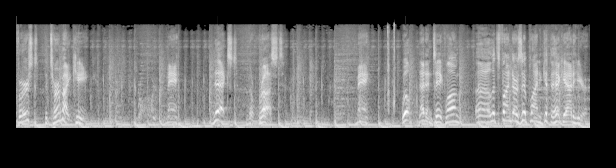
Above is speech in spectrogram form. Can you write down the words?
First, the termite king. Meh. Next, the rust. Meh. Well, that didn't take long. Uh, let's find our zip line and get the heck out of here.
